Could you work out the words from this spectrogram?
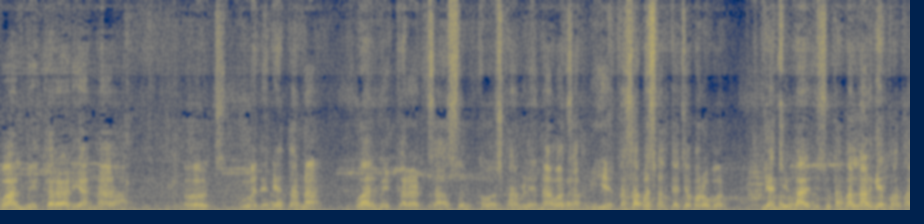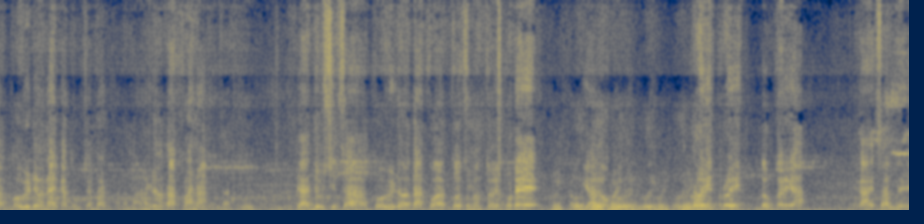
वाल्मिक कराड यांना मध्ये नेताना वाल्मिक कराडचा संतोष कांबळे नावाचा पी ए कसा बसल त्याच्या बरोबर? याची काळजी सुद्धा बल्लाळ घेत होता. तो व्हिडिओ नाही का तुमच्याकडे? व्हिडिओ दाखवा ना. त्या दिवशीचा तो व्हिडिओ दाखवा. तोच म्हणतोय कुठे? रोहित रोहित लवकर या. काय चाललंय?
